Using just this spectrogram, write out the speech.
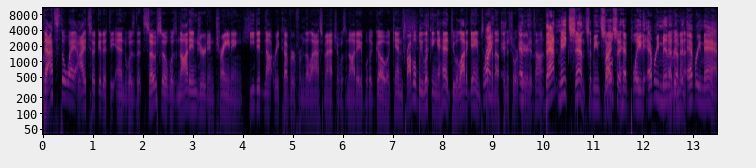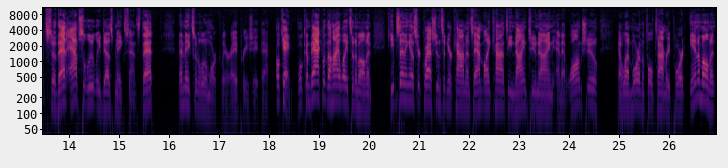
That's the way I took it at the end. Was that Sosa was not injured in training? He did not recover from the last match and was not able to go. Again, probably looking ahead to a lot of games right. coming up in a short and period of time. That makes sense. I mean, Sosa right. had played every minute every of minute. every match, so that absolutely does make sense. That that makes it a little more clear. I appreciate that. Okay, we'll come back with the highlights in a moment. Keep sending us your questions and your comments at Mike Conti 929 and at Longshoe. And we'll have more of the full time report in a moment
